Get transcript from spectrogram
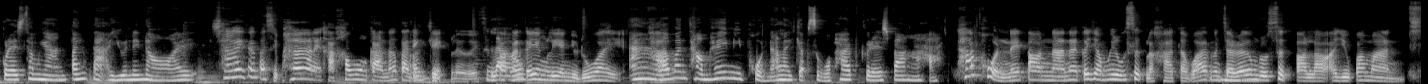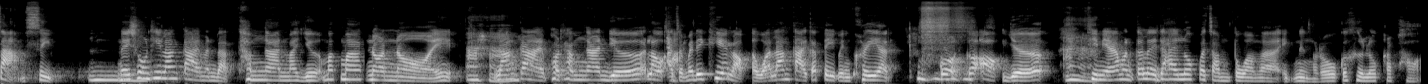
เกรซทำงานตั้งแต่อายุน้อยใช่ตั้งแต่ 15 เลยค่ะ เข้าวงการตั้งแต่เด็กๆเลย ซึ่งแล้ตวอนนั้นก็ยังเรียนอยู่ด้วยๆอ่าค่ะแล้วมันทำให้มีผลอะไรกับสุขภาพเกรซบ้างอะคะถ้าผลในตอนนั้นน่ะก็ยังไม่รู้สึกหรอกค่ะ แต่ว่ามันจะอืมเริ่มรู้สึกตอนเราอายุประมาณ 30อืม ในช่วงที่ร่างกายมันแบบทำงานมาเยอะมากๆ นอนน้อยอ่าฮะร่างกายพอทำงานเยอะเราอาจจะไม่ได้เครียดหรอกแต่ว่าร่างกายก็ตีเป็นเครียดกรดก็ออกเยอะอ่าทีเนี้ยมันก็เลยได้โรคประจำตัวมาอีกหนึ่งโรคก็คือโรคกระเพาะ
